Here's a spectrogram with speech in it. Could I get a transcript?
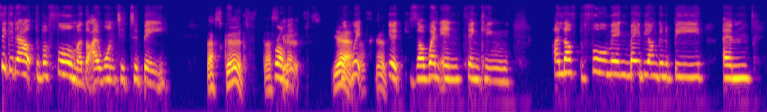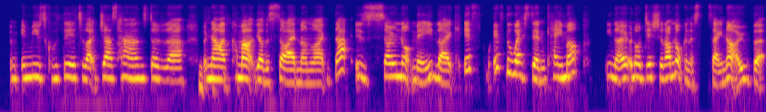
figured out the performer that i wanted to be. That's good. That's From good. it. Yeah, which- that's good. because I went in thinking I love performing. Maybe I'm gonna be um in- musical theatre like jazz hands, da da da. But now I've come out the other side and I'm like, that is so not me. Like if if the West End came up, you know, an audition, I'm not gonna say no, but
